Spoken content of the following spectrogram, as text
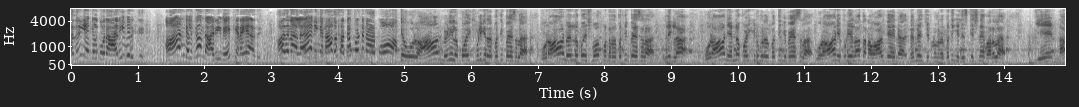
ஆப்ஜெக்டிஃபை எங்களுக்கு ஒரு அறிவு இருக்கு. ஆண்களுக்கு அந்த அறிவே கிடையாது. அதனால நீங்க நாங்க சட்டம் போட்டு நடப்போம். ஒரு ஆண் வெளியில போய் குடிக்கிறத பத்தி பேசல. ஒரு ஆண் வெளியில போய் ஸ்மோக் பண்றத பத்தி பேசல. இல்லீங்களா? ஒரு ஆண் என்ன படிக்கணுங்கிறத பத்தி இங்க பேசல. ஒரு ஆண் இப்படி எல்லாம் தன வாழ்க்கையை நிர்ணயிச்சுக்கணுங்கிறத பத்தி இங்க டிஸ்கஷனே வரல. ஏன்னா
